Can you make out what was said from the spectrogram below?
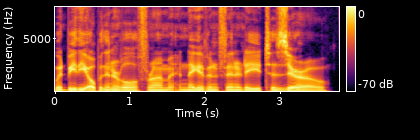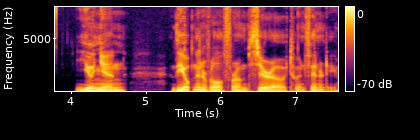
would be the open interval from negative infinity to 0 union the open interval from 0 to infinity.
